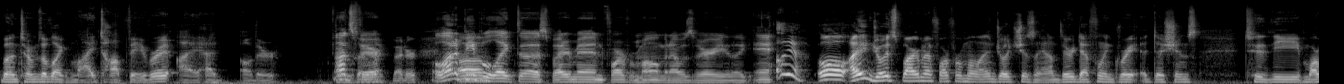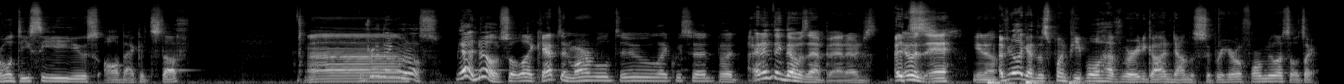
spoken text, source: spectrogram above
But in terms of like my top favorite, I had other. That's fair. better. A lot of people Um, liked uh, Spider-Man: Far From Home, and I was very like, eh. Oh yeah. Well, I enjoyed Spider-Man: Far From Home. I enjoyed Shazam. They're definitely great additions to the Marvel DCEUs, all that good stuff. I'm trying to think Um, what else. Yeah, no. So like, Captain Marvel too, like we said, but I didn't think that was that bad. I just it was eh, you know. I feel like at this point, people have already gotten down the superhero formula. So it's like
